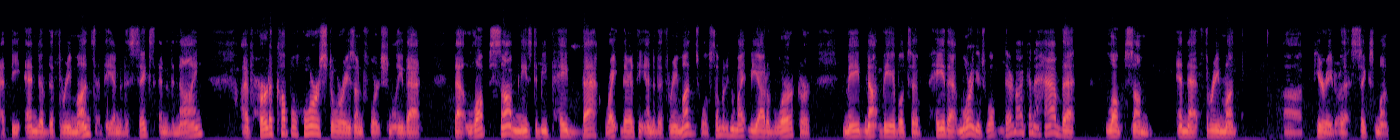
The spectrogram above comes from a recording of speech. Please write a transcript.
at the end of the three months, at the end of the six, end of the nine. I've heard a couple horror stories, unfortunately, that that lump sum needs to be paid back right there at the end of the three months. Well, if someone who might be out of work or may not be able to pay that mortgage, well, they're not going to have that lump sum in that three month uh, period or that six month.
